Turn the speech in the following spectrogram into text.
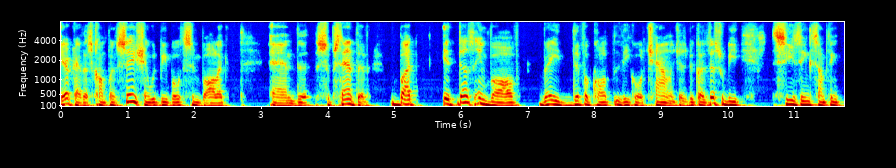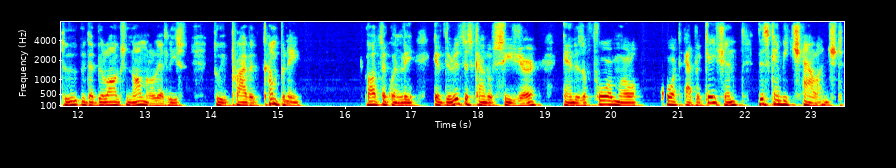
aircraft as compensation would be both symbolic and uh, substantive. But it does involve very difficult legal challenges because this would be seizing something to, that belongs nominally, at least, to a private company. Consequently, if there is this kind of seizure and there's a formal court application, this can be challenged.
